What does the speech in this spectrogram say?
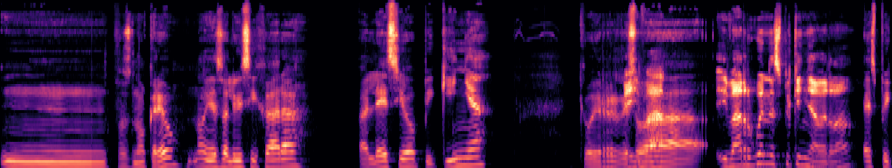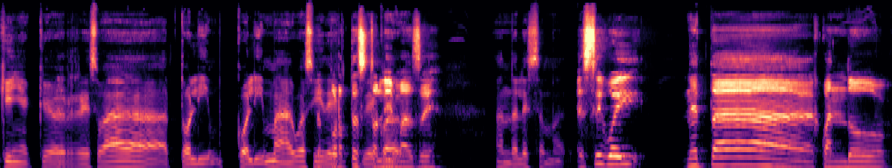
Mm, pues no creo. No, ya salió Isijara, Alesio, Piquiña, que hoy regresó a. Ibarwen es Piquiña, ¿verdad? Es Piquiña, que hoy regresó a Tolima, Colima, algo así. Deportes de, Tolima, sí. Ándale, esa madre. Ese güey neta, cuando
